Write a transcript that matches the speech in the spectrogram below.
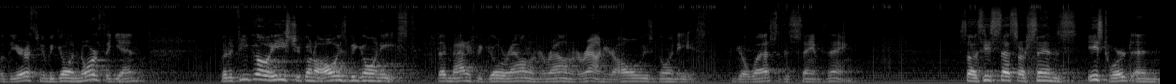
of the earth, you'll be going north again. But if you go east, you're going to always be going east. It doesn't matter if you go around and around and around, you're always going east go west, it's the same thing. So as he sets our sins eastward and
